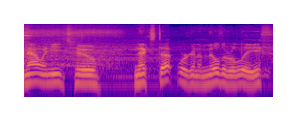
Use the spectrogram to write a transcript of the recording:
Now we need to, next up, we're gonna mill the relief.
